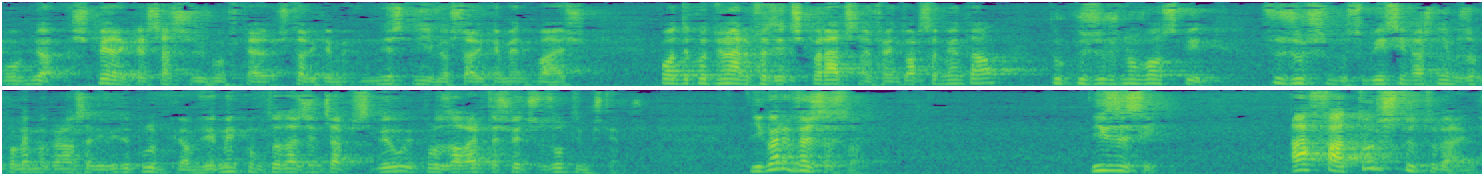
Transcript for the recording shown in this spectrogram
ou melhor, espera que as taxas de juros vão ficar neste nível historicamente baixo, pode continuar a fazer disparates na frente orçamental, porque os juros não vão subir. Se os juros subissem, nós tínhamos um problema com a nossa dívida pública, obviamente, como toda a gente já percebeu e pelos alertas feitos nos últimos tempos. E agora veja só. Diz assim: há fatores estruturais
